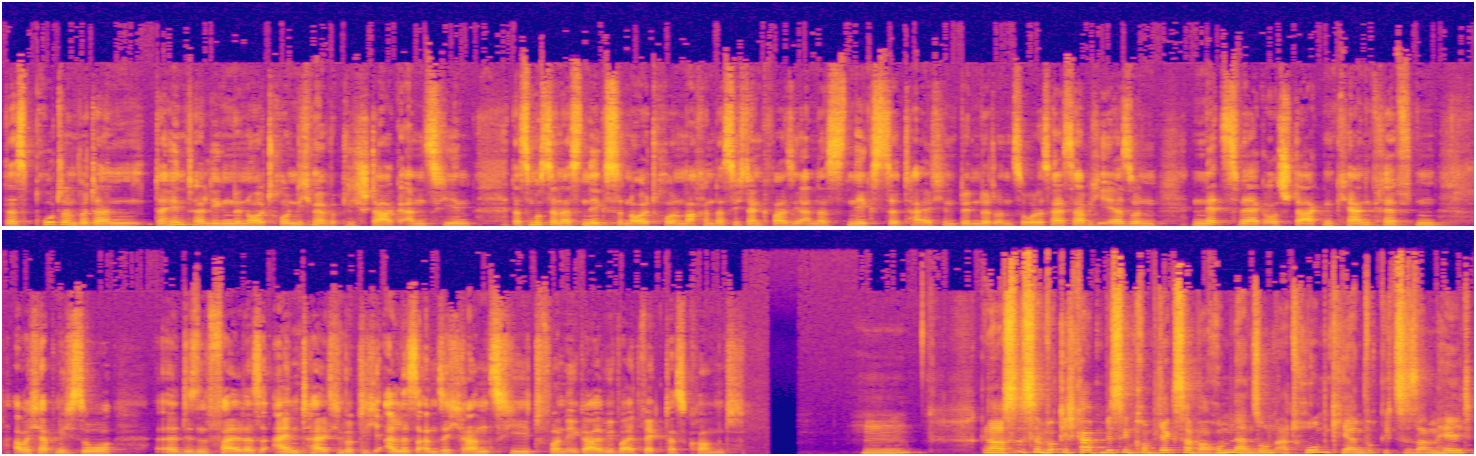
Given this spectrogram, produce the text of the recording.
das Proton wird dann dahinterliegende Neutron nicht mehr wirklich stark anziehen. Das muss dann das nächste Neutron machen, das sich dann quasi an das nächste Teilchen bindet und so. Das heißt, da habe ich eher so ein Netzwerk aus starken Kernkräften, aber ich habe nicht so äh, diesen Fall, dass ein Teilchen wirklich alles an sich ranzieht, von egal wie weit weg das kommt. Hm. Genau, es ist in Wirklichkeit ein bisschen komplexer, warum dann so ein Atomkern wirklich zusammenhält,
